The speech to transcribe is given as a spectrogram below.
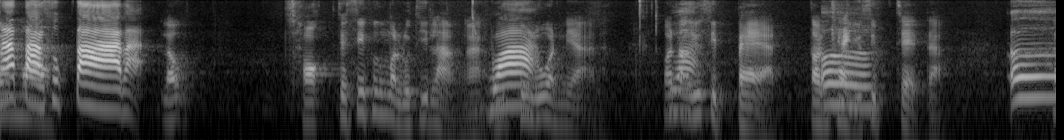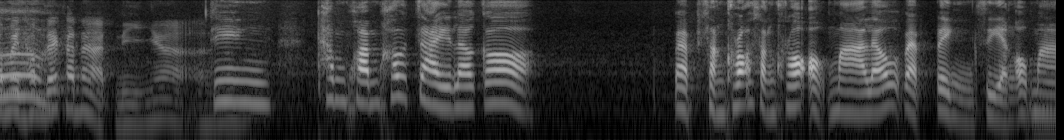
หน่าน้าตามองซุปตาอะ แล้วช็อกเจสซี่เพิ่งมารู้ทีหลังอะว่าเพิ่งรู้วันเนี่ยว่าน้องอายุว่าสิบแปด ตอนแข่งอายุเออสิบเจ็ดอะเออทำไมทำได้ขนาดนี้อะจริงทำความเข้าใจแล้วก็ แบบสังเคราะห์สังเคราะห์ออกมาแล้วแบบเปล่งเสียงออกมา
